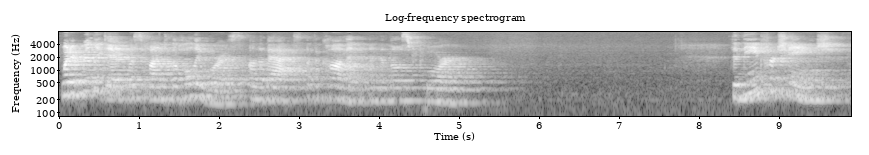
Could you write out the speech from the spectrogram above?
What it really did was fund the holy wars on the backs of the common and the most poor. The need for change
